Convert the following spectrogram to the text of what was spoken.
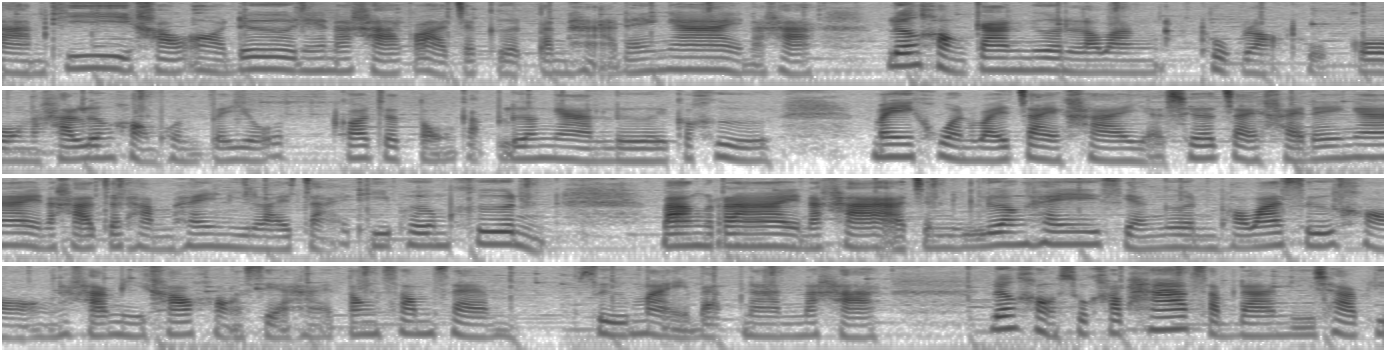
ตามที่เขาออเดอร์เนี่ยนะคะ ก็อาจจะเกิดปัญหาได้ง่ายนะคะ เรื่องของการเงินระวังถูกหลอกถูกโกงนะคะ เรื่องของผลประโยชน์ก็จะตรงกับเรื่องงานเลยก็คือ ไม่ควรไว้ใจใคร อย่าเชื่อใจใครได้ง่ายนะคะ จะทำให้มีรายจ่ายที่เพิ่มขึ้นบางรายนะคะ อาจจะมีเรื่องให้เสียเงิน เพราะว่าซื้อของนะคะ มีข้าวของเสียหายต้องซ่อมแซมซื้อใหม่แบบนั้นนะคะ เรื่องของสุขภาพสัปดาห์นี้ชาวพิ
